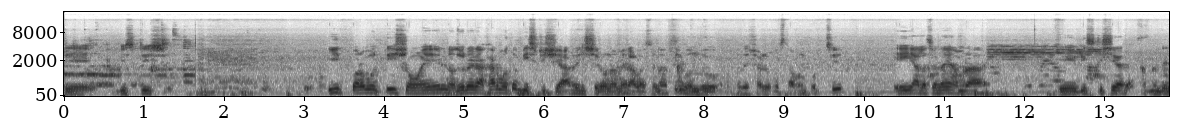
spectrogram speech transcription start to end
যে বৃষ্টির ঈদ পরবর্তী সময়ে নজরে রাখার মতো বৃষ্টি শেয়ার এই শিরোনামের আলোচনাতেই বন্ধু আপনাদের সামনে উপস্থাপন করছি। এই আলোচনায় আমরা যে বৃষ্টি শেয়ার আপনাদের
